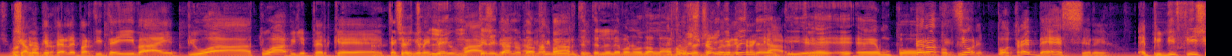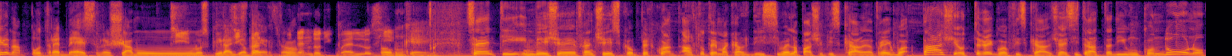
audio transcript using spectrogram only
ci Diciamo che per le partite IVA è più attuabile perché Cioè, tecnicamente le- è più facile. te le danno da una parte e te le levano dall'altra. Il gioco i delle tre carte. è, è- è un po'. Però un po' più- attenzione, potrebbe essere. È più difficile, ma potrebbe essere. Lasciamo Sì, uno spiraglio aperto. no? discutendo di quello, sì. Ok. Senti invece Francesco, per quanto altro tema caldissimo è la pace fiscale, la tregua, pace o tregua fiscale? Cioè si tratta di un condono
